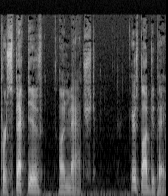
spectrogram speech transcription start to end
perspective unmatched. Here's Bob DuPuy.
